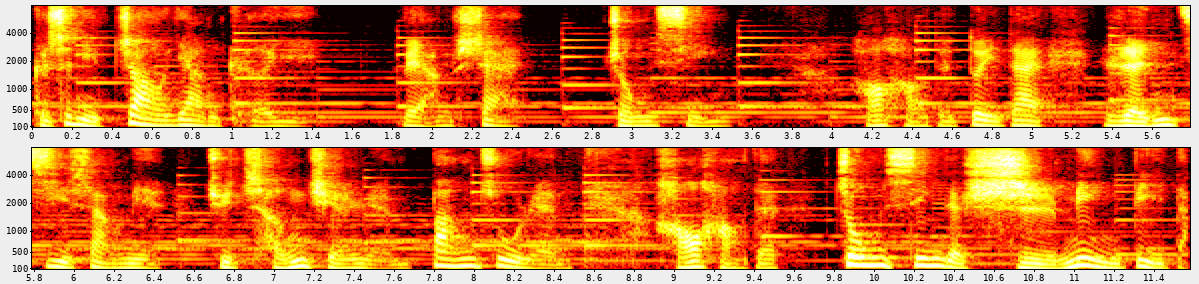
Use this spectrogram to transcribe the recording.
可是你照样可以良善、忠心，好好的对待人际上面去成全人、帮助人，好好的忠心的使命必达。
